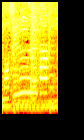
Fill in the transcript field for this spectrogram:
の瞬間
